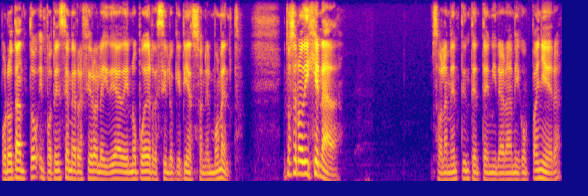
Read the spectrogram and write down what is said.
Por lo tanto, impotencia me refiero a la idea de no poder decir lo que pienso en el momento. Entonces no dije nada. Solamente intenté mirar a mi compañera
